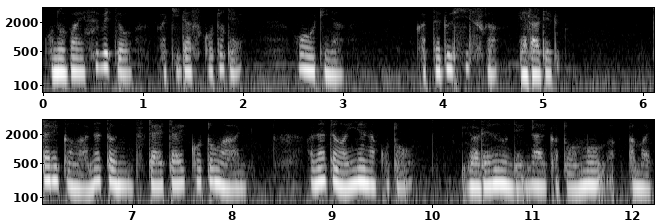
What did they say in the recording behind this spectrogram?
この場合全てを書き出すことで大きなカタルシスが得られる。誰かがあなたに伝えたいことがありあなたが嫌なことを言われるのでないかと思うあまり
